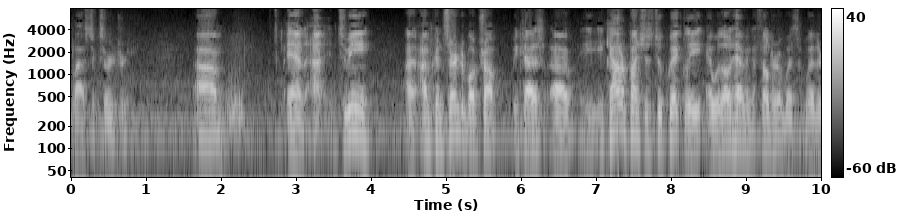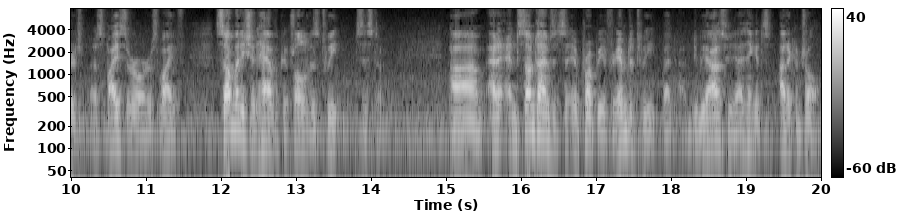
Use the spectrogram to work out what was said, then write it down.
plastic surgery. Um, and uh, to me, I, am concerned about Trump because uh, he, he counterpunches too quickly and without having a filter with whether it's a Spicer or his wife. Somebody should have control of his tweet system. Um, and, and, sometimes it's appropriate for him to tweet, but to be honest with you, I think it's out of control.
